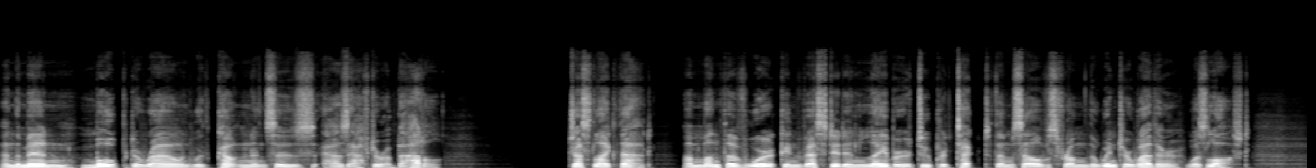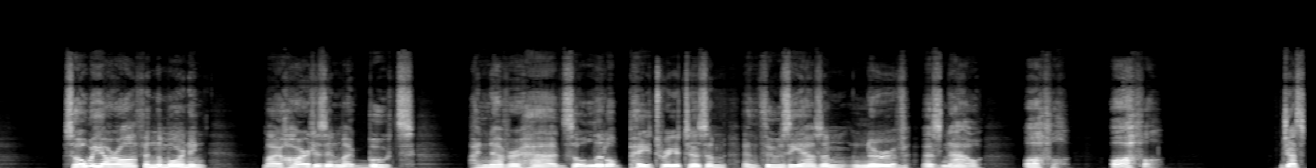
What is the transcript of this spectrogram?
and the men moped around with countenances as after a battle. Just like that, a month of work invested in labor to protect themselves from the winter weather was lost. So we are off in the morning. My heart is in my boots. I never had so little patriotism, enthusiasm, nerve as now. Awful, awful. Just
